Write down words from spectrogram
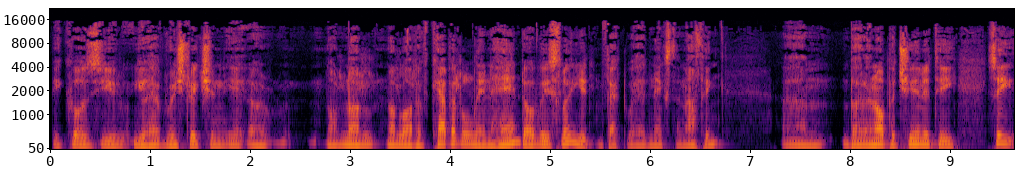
because you, you have restriction, uh, not, not, not a lot of capital in hand, obviously. In fact, we had next to nothing. Um, but an opportunity. See,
